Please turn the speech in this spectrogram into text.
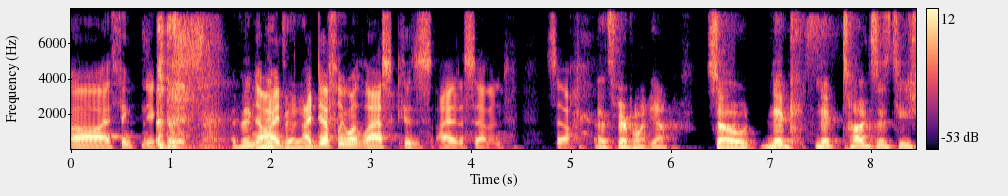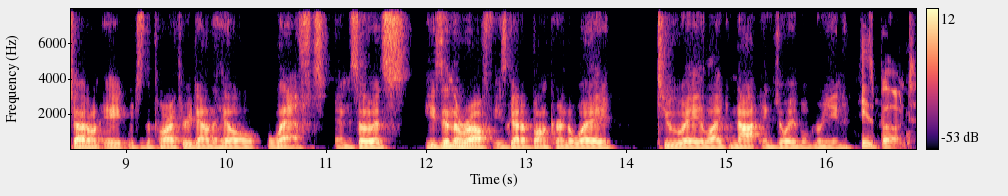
Uh, I think Nick did. I think No, I, did. I definitely went last because I had a seven. So That's a fair point. Yeah. So Nick Nick tugs his tee shot on eight, which is the par three down the hill left, and so it's he's in the rough. He's got a bunker in the way to a like not enjoyable green. he's boned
